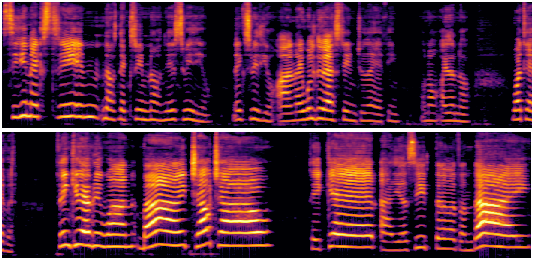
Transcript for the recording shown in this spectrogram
See you next stream. No, next stream. No, next video. Next video. And I will do a stream today, I think. Oh no, I don't know. Whatever. Thank you everyone. Bye. Ciao, ciao. Take care. Adiosito. Don't die.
